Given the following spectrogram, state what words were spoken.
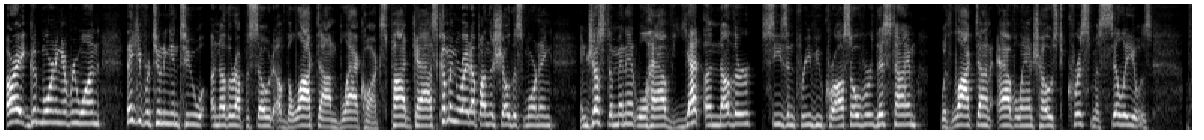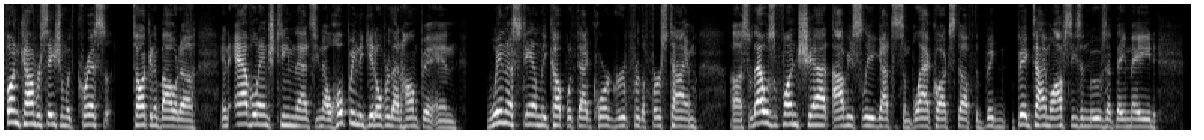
All right, good morning, everyone. Thank you for tuning into another episode of the Locked On Blackhawks podcast. Coming right up on the show this morning, in just a minute, we'll have yet another season preview crossover, this time with Locked On Avalanche host Chris Masilli. It was a fun conversation with Chris talking about uh, an Avalanche team that's, you know, hoping to get over that hump and win a Stanley Cup with that core group for the first time. Uh, so that was a fun chat. Obviously, got to some Blackhawk stuff, the big big time offseason moves that they made,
